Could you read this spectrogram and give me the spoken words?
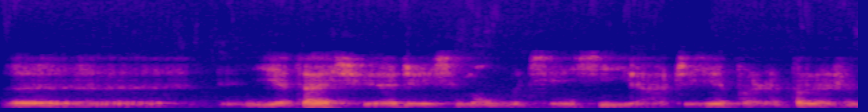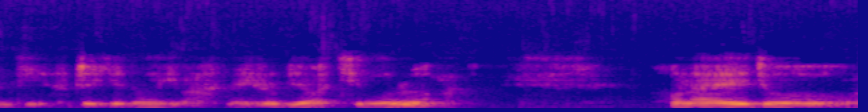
呃也在学这什么五禽戏啊，这些锻炼锻炼身体的这些东西吧。那时候比较气功热嘛。后来就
